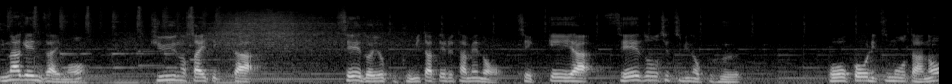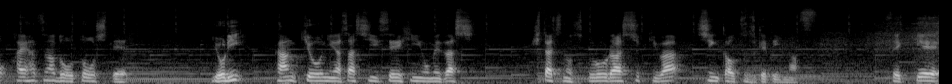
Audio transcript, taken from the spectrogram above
今現在も給油の最適化精度よく組み立てるための設計や製造設備の工夫高効率モーターの開発などを通してより環境に優しい製品を目指し日立のスクロール圧縮機は進化を続けています。設計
